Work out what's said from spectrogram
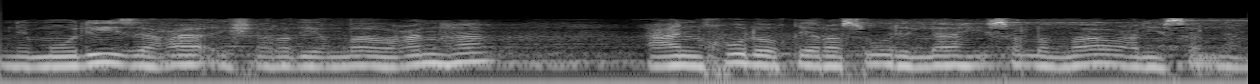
نموليز عائشة رضي الله عنها عن خلق رسول الله صلى الله عليه وسلم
